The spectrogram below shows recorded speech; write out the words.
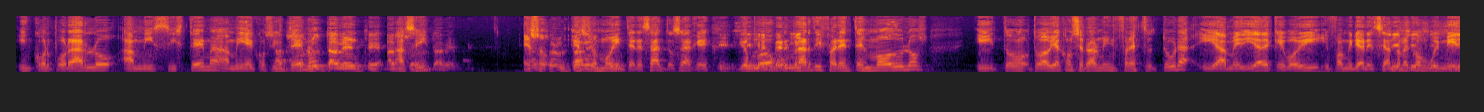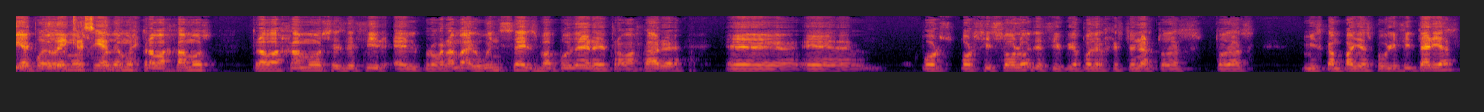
incorporarlo a mi sistema, a mi ecosistema. Absolutamente, ¿Ah, absolutamente. Eso, eso es muy interesante. O sea que yo puedo comprar diferentes módulos y todavía conservar mi infraestructura y a medida de que voy familiarizándome con Wimedia puedo ir creciendo. trabajamos, trabajamos, es decir, el programa, el WinSales va a poder eh, trabajar eh, eh, por, por sí solo, es decir, voy a poder gestionar todas, todas mis campañas publicitarias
